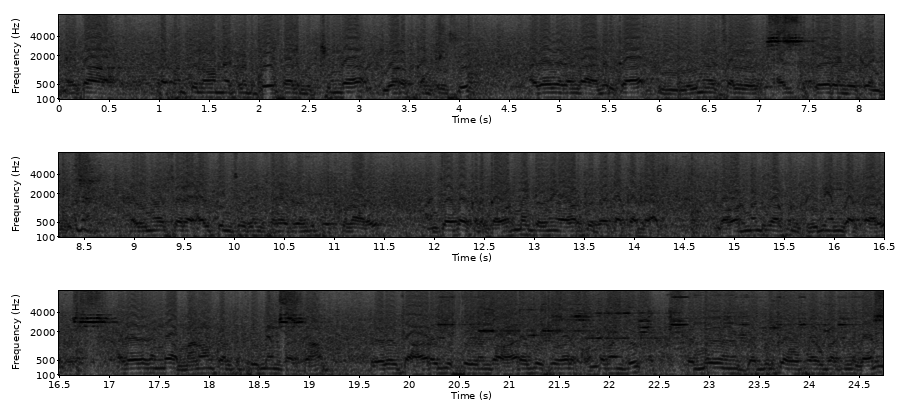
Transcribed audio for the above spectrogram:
మిగతా ప్రపంచంలో ఉన్నటువంటి దేశాలు ముఖ్యంగా యూరప్ కంట్రీస్ అదేవిధంగా అమెరికా ఈ యూనివర్సల్ హెల్త్ కేర్ అనేటువంటి యూనివర్సల్ హెల్త్ ఇన్సూరెన్స్ అనేటువంటి పెట్టుకున్నారు. అంచేత అక్కడ గవర్నమెంట్ ఏమీ ఎవరికి పెట్టక్కర్లేదు గవర్నమెంట్ తరఫున ప్రీమియం కడతారు అదేవిధంగా మనం కొంత ప్రీమియం కడతాం. ఏదైతే ఆరోగ్యశ్రీ ఉందో ఆరోగ్యశ్రీ వల్ల కొంతమంది కొన్ని జబ్బులకే ఉపయోగపడుతుంది కానీ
